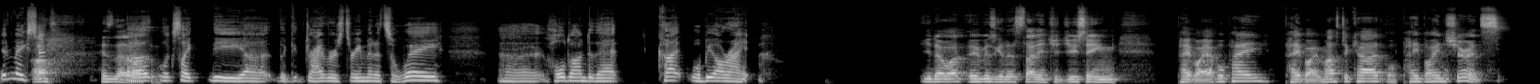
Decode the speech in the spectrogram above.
it makes sense. Oh, isn't that uh, awesome? Looks like the uh, the driver's three minutes away. Uh, hold on to that cut. We'll be all right. You know what? Uber's going to start introducing pay by Apple Pay, pay by MasterCard, or pay by insurance.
